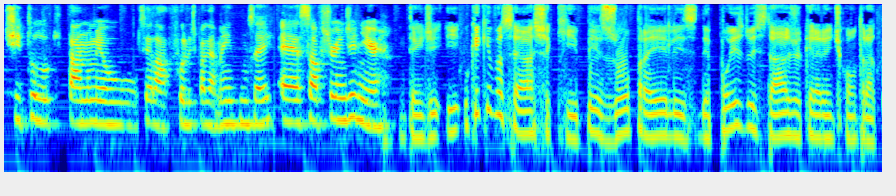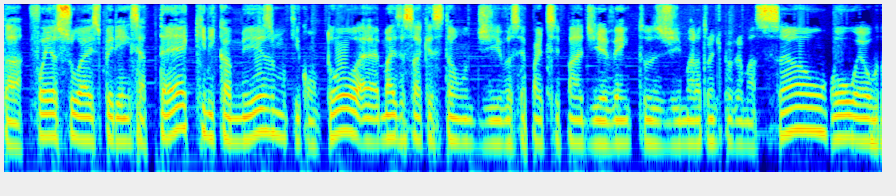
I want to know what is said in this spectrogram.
título que tá no meu, sei lá, folha de pagamento, não sei, é software engineer. Entendi. E o que, que você acha que pesou para eles depois do estágio quererem te contratar? Foi a sua experiência técnica mesmo que contou? É mais essa questão de você participar de eventos de maratona de programação? Ou é, o,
